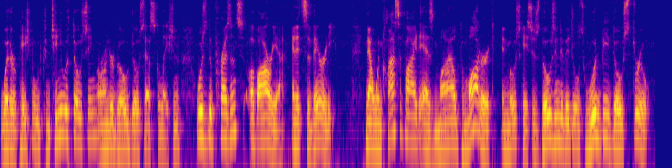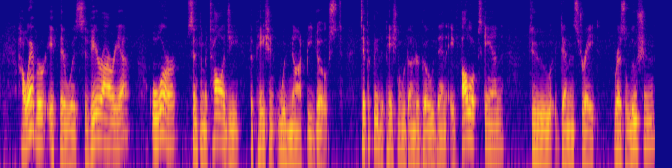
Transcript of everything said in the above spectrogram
whether a patient would continue with dosing or undergo dose escalation was the presence of ARIA and its severity. Now, when classified as mild to moderate, in most cases, those individuals would be dosed through. However, if there was severe ARIA or symptomatology, the patient would not be dosed. Typically, the patient would undergo then a follow up scan to demonstrate resolution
